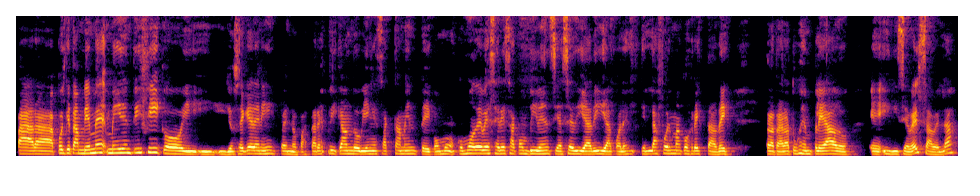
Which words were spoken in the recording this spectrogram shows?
para, porque también me, me identifico y, y, yo sé que Denise pues, nos va a estar explicando bien exactamente cómo, cómo debe ser esa convivencia, ese día a día, cuál es, es la forma correcta de tratar a tus empleados eh, y viceversa, ¿verdad?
